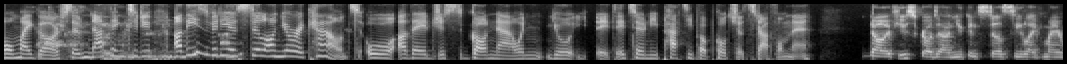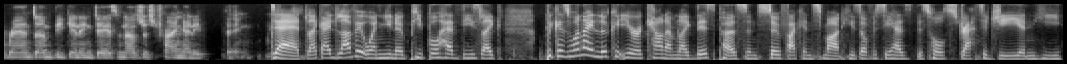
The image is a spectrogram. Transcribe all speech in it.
Oh my gosh. So nothing to do. Are these videos still on your account or are they just gone now and you're it, it's only patty pop culture stuff on there? No, if you scroll down, you can still see like my random beginning days when I was just trying anything. Dead. Like I love it when, you know, people have these like because when I look at your account, I'm like, this person's so fucking smart. He's obviously has this whole strategy and he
